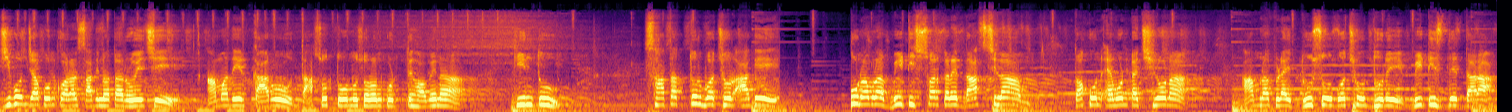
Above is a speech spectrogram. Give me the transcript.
জীবনযাপন করার স্বাধীনতা রয়েছে। আমাদের কারও দাসত্ব অনুসরণ করতে হবে না। কিন্তু সাতাত্তর বছর আগে যখন আমরা ব্রিটিশ সরকারের দাস ছিলাম, তখন এমনটা ছিল না। আমরা প্রায় দুশো বছর ধরে ব্রিটিশদের দ্বারা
